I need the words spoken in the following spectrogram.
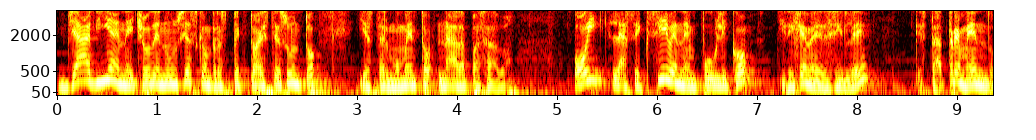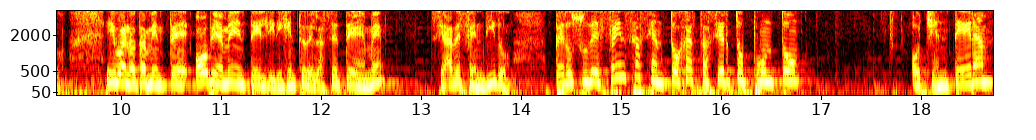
ya habían hecho denuncias con respecto a este asunto y hasta el momento nada ha pasado. Hoy las exhiben en público y déjeme decirle está tremendo. Y bueno, también te, obviamente el dirigente de la CTM se ha defendido, pero su defensa se antoja hasta cierto punto ochentera,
